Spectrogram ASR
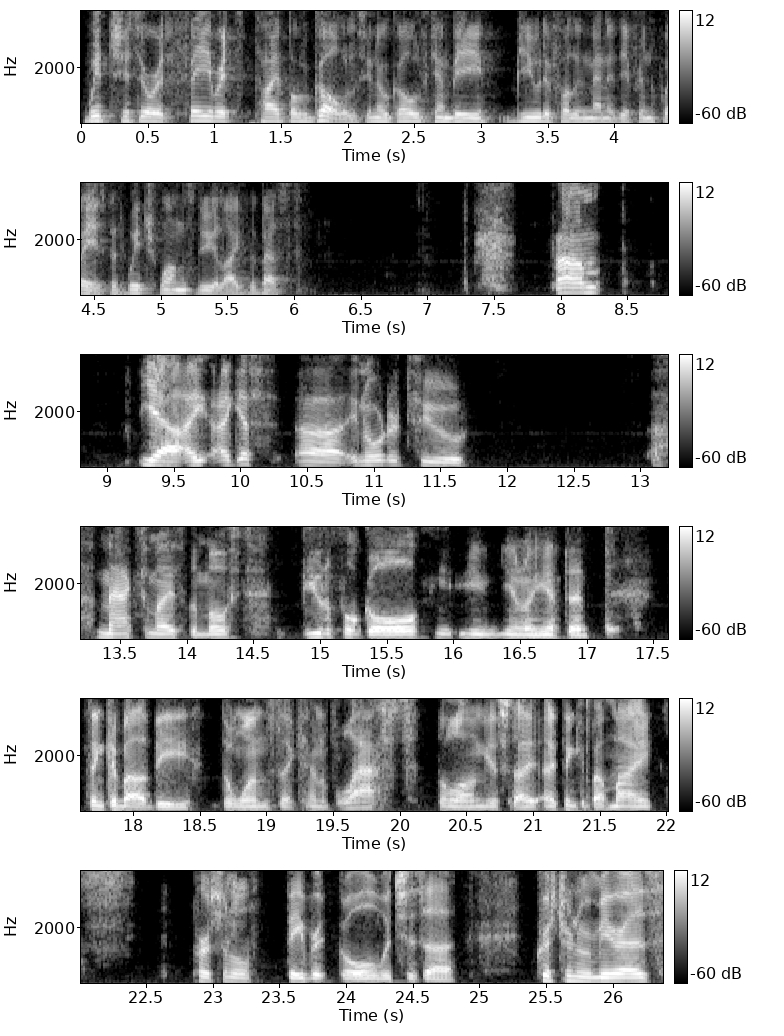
which is your favorite type of goals? You know, goals can be beautiful in many different ways, but which ones do you like the best? Um, yeah, I, I guess uh, in order to maximize the most beautiful goal, you, you, you know, you have to think about the the ones that kind of last the longest. I, I think about my personal favorite goal, which is a uh, Christian Ramirez,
